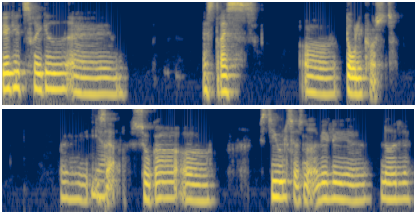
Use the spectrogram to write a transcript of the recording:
virkelig trigget af, af stress og dårlig kost. Øh, især ja. sukker og stivelse og sådan noget, er virkelig øh, noget af det,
